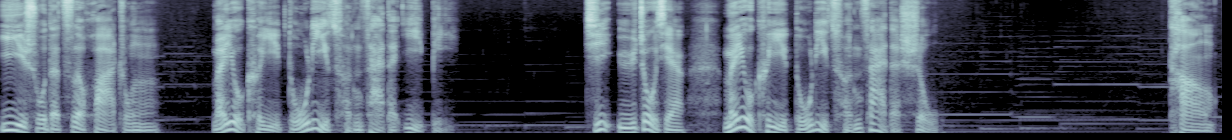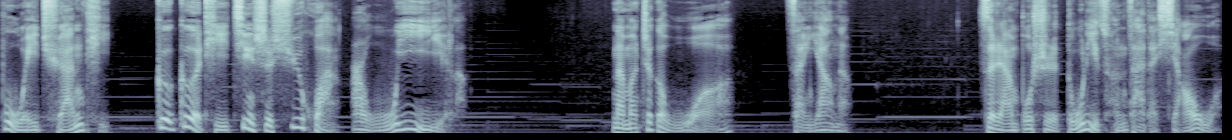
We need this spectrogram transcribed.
艺术的字画中，没有可以独立存在的一笔，即宇宙间没有可以独立存在的事物。倘不为全体，各个体尽是虚幻而无意义了。那么这个我，怎样呢？自然不是独立存在的小我，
